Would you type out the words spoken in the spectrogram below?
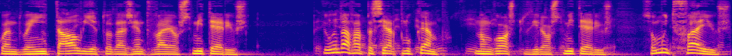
quando em Itália toda a gente vai aos cemitérios. Eu andava a passear pelo campo. Não gosto de ir aos cemitérios. São muito feios,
